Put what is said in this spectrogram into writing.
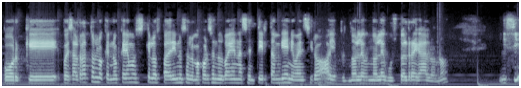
porque pues al rato lo que no queremos es que los padrinos a lo mejor se nos vayan a sentir tan bien y van a decir, oye, pues no le, no le gustó el regalo, ¿no? Y sí,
